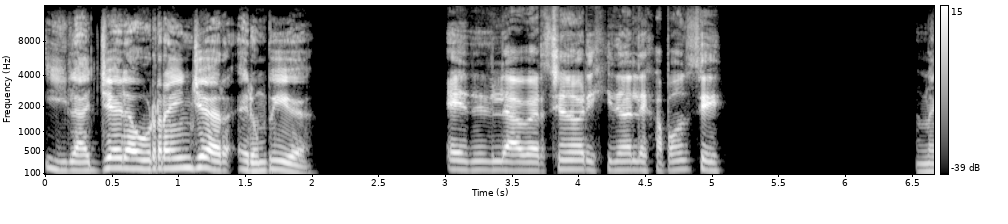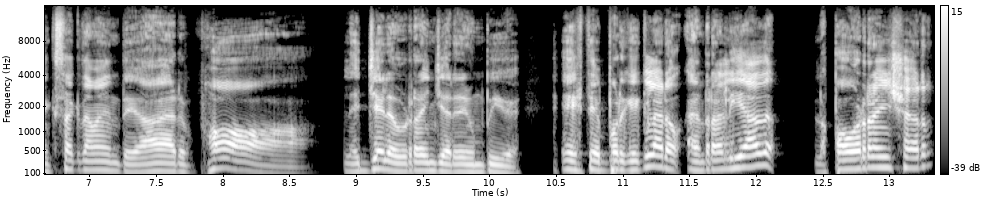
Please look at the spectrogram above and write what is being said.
y la Yellow Ranger era un pibe. En la versión original de Japón, sí. Exactamente, a ver, oh, la Yellow Ranger era un pibe. Este, porque claro, en realidad los Power Rangers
